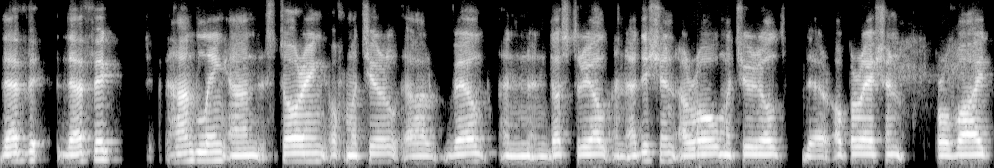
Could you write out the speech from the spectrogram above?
The, the effect handling and storing of material are built in industrial. In addition, raw materials, their operation provide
